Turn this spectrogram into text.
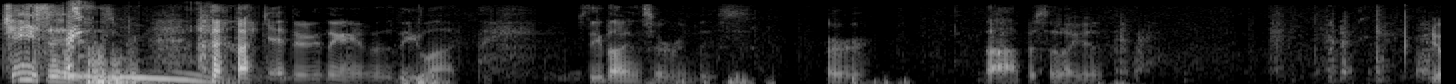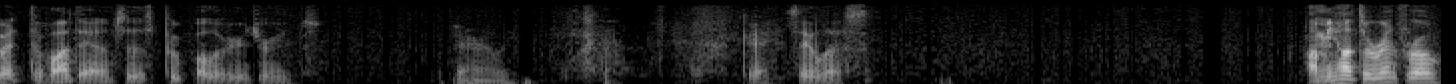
Jesus! I can't do anything against this D line. This D line is horrendous. Or the opposite, I guess. You went Davante Adams to just poop all over your dreams. apparently. Okay, say less. I mean Hunter Renfrow.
